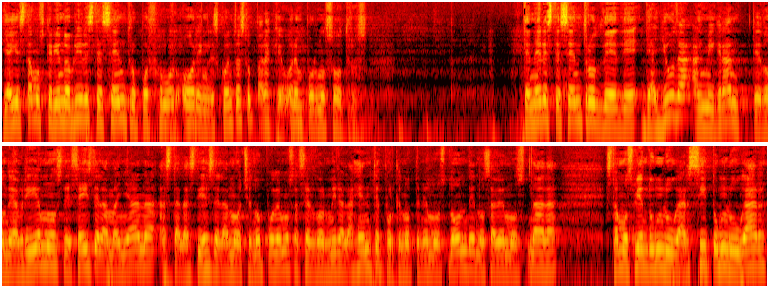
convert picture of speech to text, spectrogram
Y ahí estamos queriendo abrir este centro. Por favor, oren. Les cuento esto para que oren por nosotros. Tener este centro de, de, ayuda al migrante, donde abrimos de 6 de la mañana hasta las 10 de la noche. No podemos hacer dormir a la gente porque no tenemos dónde, no sabemos nada. Estamos viendo un lugarcito, un lugar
